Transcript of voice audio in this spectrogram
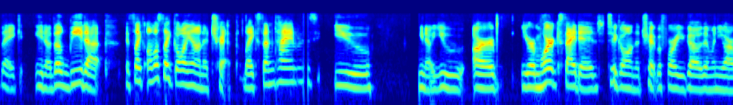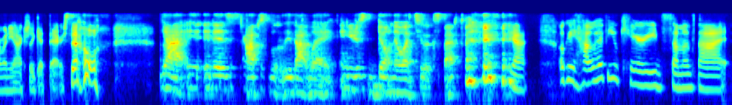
like, you know, the lead up. It's like almost like going on a trip. Like sometimes you you know, you are you're more excited to go on the trip before you go than when you are when you actually get there. So yeah, um, it, it is absolutely that way. And you just don't know what to expect. yeah. Okay. How have you carried some of that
